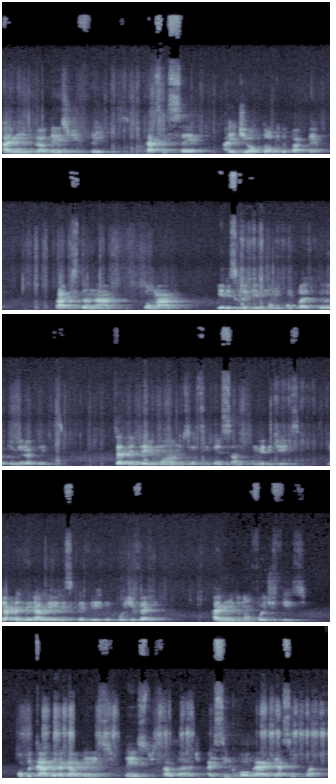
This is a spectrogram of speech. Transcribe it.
Raimundo Gaudêncio de Freitas, Cacincé, arredio ao toque do papel. Lápis danado, tomado, e ele escrevia o nome completo pela primeira vez. 71 anos e essa invenção, como ele diz, de aprender a ler e escrever depois de velho. Raimundo não foi difícil. Complicado era Gaudêncio, denso de saudade, as cinco vogais e acentuado.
